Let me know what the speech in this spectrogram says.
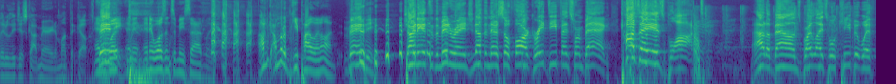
literally just got married a month ago. And, it, wa- Vandy, and, it, and it wasn't to me, sadly. I'm, I'm gonna keep piling on. Vandy, trying to get to the mid range. Nothing there so far. Great defense from Bag. Kaze is blocked. Out of bounds. Bright Lights will keep it with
